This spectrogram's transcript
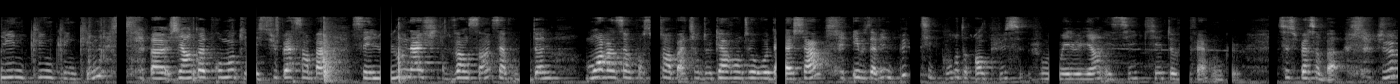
clean, clean, clean, clean. Euh, j'ai un code promo qui est super sympa. C'est LunaFit25. Ça vous donne moins 25% à partir de 40 euros d'achat. Et vous avez une petite gourde en plus. Je vous mets le lien ici qui est offert. Donc euh, c'est super sympa. Je veux me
